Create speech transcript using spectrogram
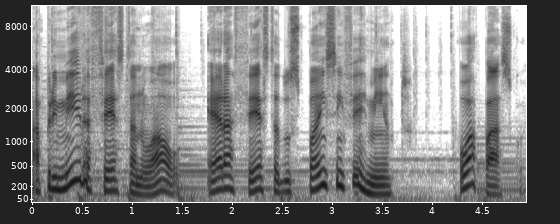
A primeira festa anual era a festa dos pães sem fermento, ou a Páscoa,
